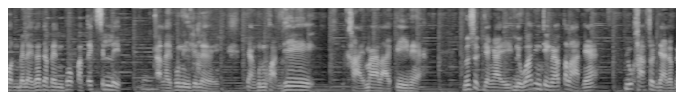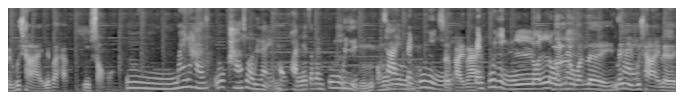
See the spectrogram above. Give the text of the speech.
บนไปเลยก็จะเป็นพวกปาเต็กฟิลิปอืมอะไรพวกนี้ไปเลย อย่างคุณขวัญที่ขายมาหลายปีเนี่ย รู้สึกยังไง หรือว่าจริง ๆ แล้วตลาดเนี้ย ลูกค้าส่วนใหญ่เราเป็นผู้ชายหรือเปล่าครับมือสอง อืมไม่นะคะ ลูกค้าส่วนใหญ่ผู้หญิง ของขวัญเนี่ยจะเป็นผู้หญิงผู้หญิงโอ้ใช่เป็นผู้หญิงเซอร์ไพรส์มากเป็นผู้หญิงล้วนๆเลย ล้วนๆเลย ไม่มีใช่ผู้ชายเลย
